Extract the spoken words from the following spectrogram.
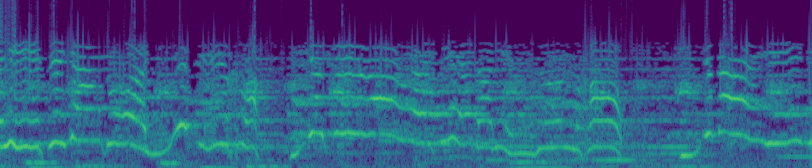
一只羊着一只鹤，一只写的命运好，一男一女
